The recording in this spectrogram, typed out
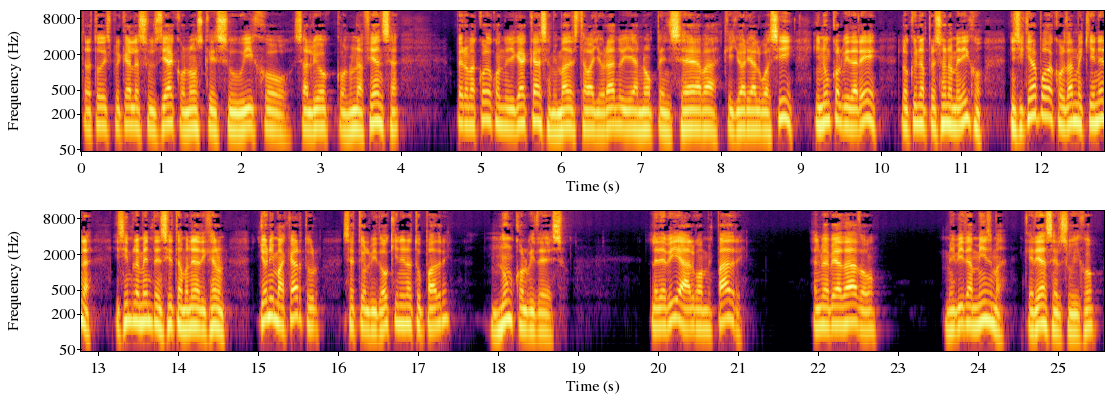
trató de explicarle a sus diáconos que su hijo salió con una fianza. Pero me acuerdo cuando llegué a casa, mi madre estaba llorando y ella no pensaba que yo haría algo así. Y nunca olvidaré lo que una persona me dijo. Ni siquiera puedo acordarme quién era. Y simplemente en cierta manera dijeron, Johnny MacArthur, ¿se te olvidó quién era tu padre? Nunca olvidé eso. Le debía algo a mi padre. Él me había dado mi vida misma. Quería ser su hijo.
